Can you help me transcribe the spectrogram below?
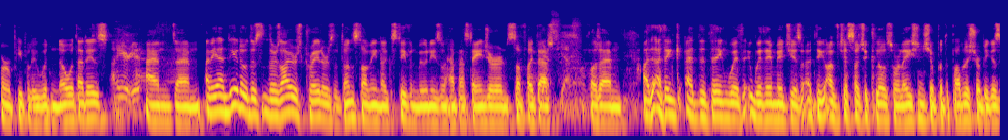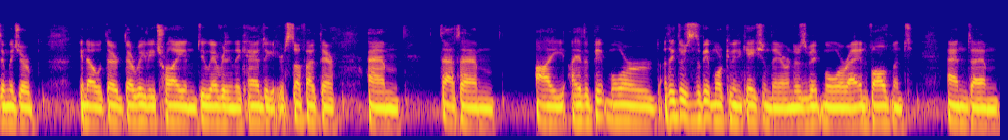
for people who wouldn't know what that is. I hear you. And um, I mean, and you know, there's there's Irish creators who've done stuff. I mean, like Stephen Mooney's on Half Past Danger and stuff like that. Yes, yes. But um, I, I think uh, the thing with with Image is I think I've just such a close relationship with the publisher because Image are, you know, they're they're really try and do everything they can to get your stuff out there. Um, that um. I, I have a bit more. I think there's just a bit more communication there, and there's a bit more uh, involvement, and um,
